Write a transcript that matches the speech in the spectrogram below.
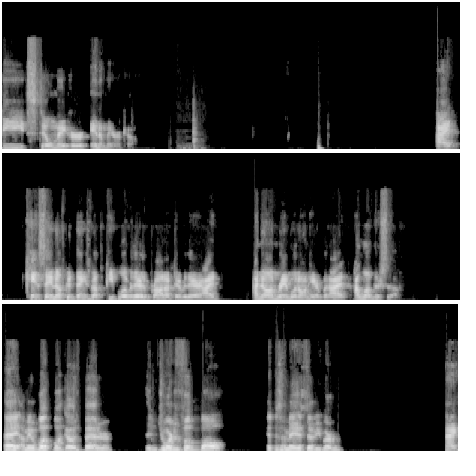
the still maker in America. I can't say enough good things about the people over there, the product over there. I I know I'm rambling on here, but I I love their stuff. Hey, I mean, what what goes better than Georgia football and some ASW bourbon? Hey,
